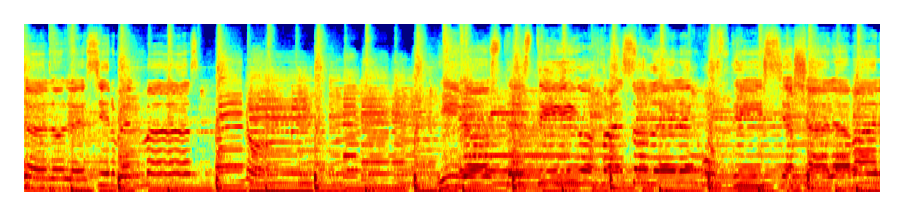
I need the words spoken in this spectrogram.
ya no le sirven más. No. Y los testigos falsos de la injusticia ya la van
